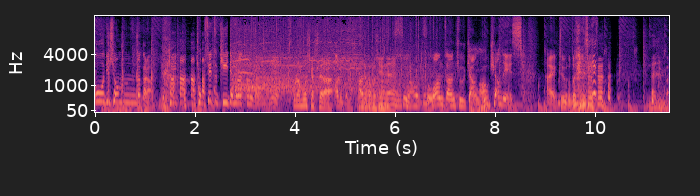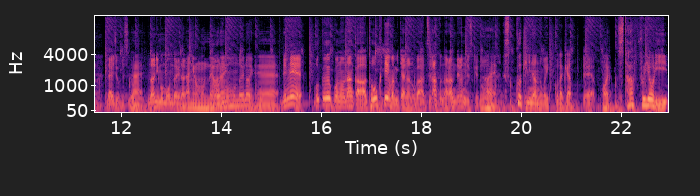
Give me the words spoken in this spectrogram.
オーディションだから直接聞いてもらってるから今ね。これはもしかしたらあるかもしれない。あるかもしれない。そうそうワンザンチューちゃんグーちゃんです。はいということで大丈夫かな？大丈夫ですよ、はい。何も問題ない。何も問題はない。何も問題ない。よ、え。でね僕このなんかトークテーマみたいなのがずらっと並んでるんですけど、はい。すっごい気になるのが一個だけあってえはい。スタッフより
